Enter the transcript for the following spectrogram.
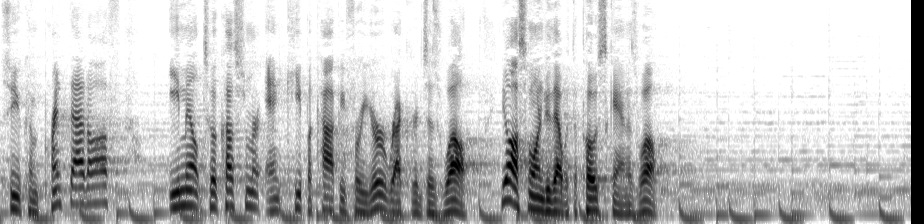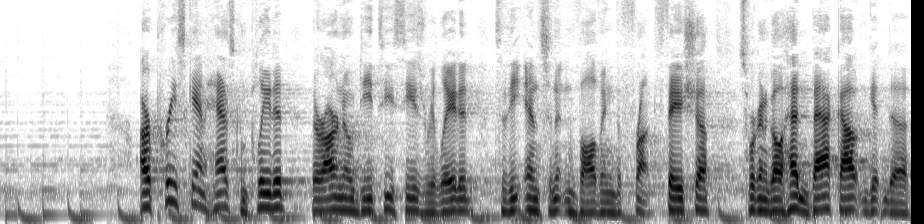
so you can print that off, email it to a customer and keep a copy for your records as well. You also want to do that with the post scan as well. Our pre-scan has completed. There are no DTCs related to the incident involving the front fascia. So we're gonna go ahead and back out and get into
